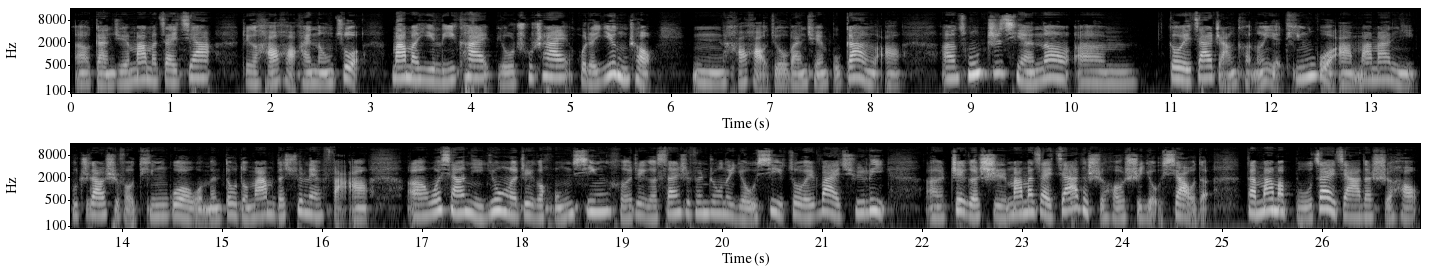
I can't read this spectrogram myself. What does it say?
啊。感觉妈妈在家这个好好还能做，妈妈一离开，比如出差或者应酬，嗯，好好就完全不干了啊啊。从之前呢，嗯。各位家长可能也听过啊，妈妈，你不知道是否听过我们豆豆妈妈的训练法啊？呃，我想你用了这个红心和这个三十分钟的游戏作为外驱力，呃，这个是妈妈在家的时候是有效的，但妈妈不在家的时候，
